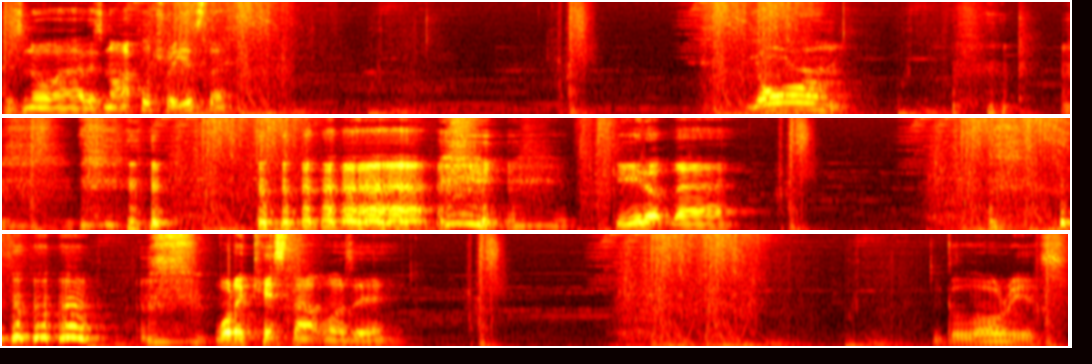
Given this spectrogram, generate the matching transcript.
There's no uh, there's no apple tree, is there? Jorm! Get up there. what a kiss that was, eh? Glorious.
